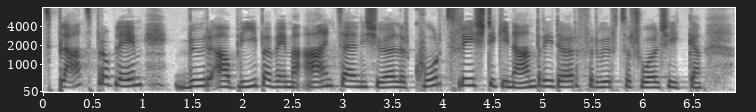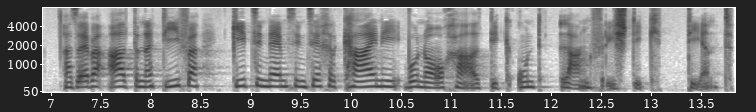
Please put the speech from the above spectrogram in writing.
das Platzproblem würde auch bleiben, wenn man einzelne Schüler kurzfristig in andere Dörfer würde zur Schule schicken Also eben Alternativen gibt es in dem Sinn sicher keine, die nachhaltig und langfristig dient.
